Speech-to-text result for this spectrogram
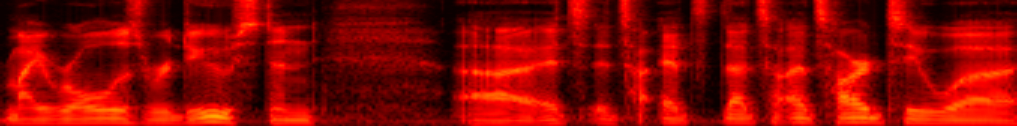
my role is reduced, and uh, it's it's it's that's it's hard to uh,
